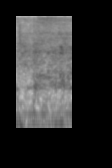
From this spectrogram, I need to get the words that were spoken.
Goodbye.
